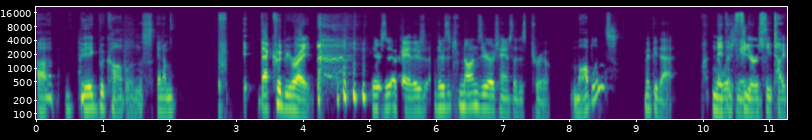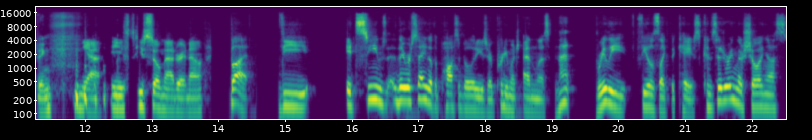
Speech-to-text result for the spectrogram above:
Uh, big bokoblins, and I'm it, that could be right. There's okay, there's there's a non-zero chance that is true. Moblins? Maybe that. Nathan's Nathan- furiously typing. yeah, he's he's so mad right now. But the it seems they were saying that the possibilities are pretty much endless, and that really feels like the case. Considering they're showing us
